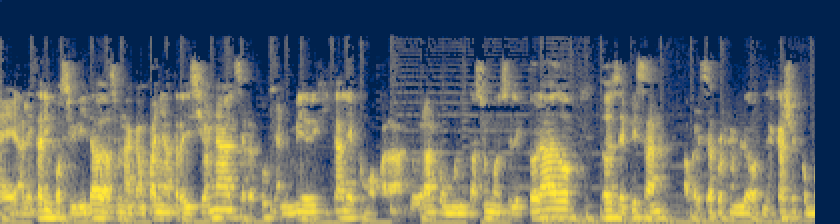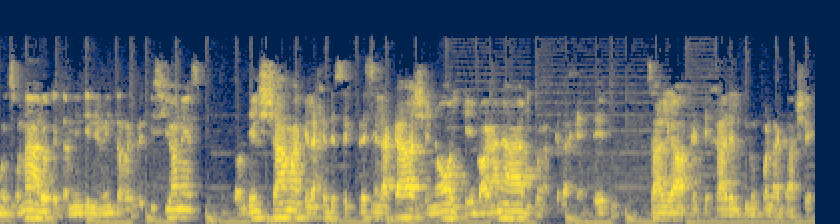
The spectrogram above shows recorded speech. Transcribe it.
eh, al estar imposibilitado de hacer una campaña tradicional, se refugia en medios digitales como para lograr comunicación con su electorado. Entonces empiezan a aparecer, por ejemplo, las calles con Bolsonaro, que también tiene 20 repeticiones, donde él llama a que la gente se exprese en la calle, ¿no? Y que va a ganar y bueno, que la gente salga a festejar el triunfo en la calle.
